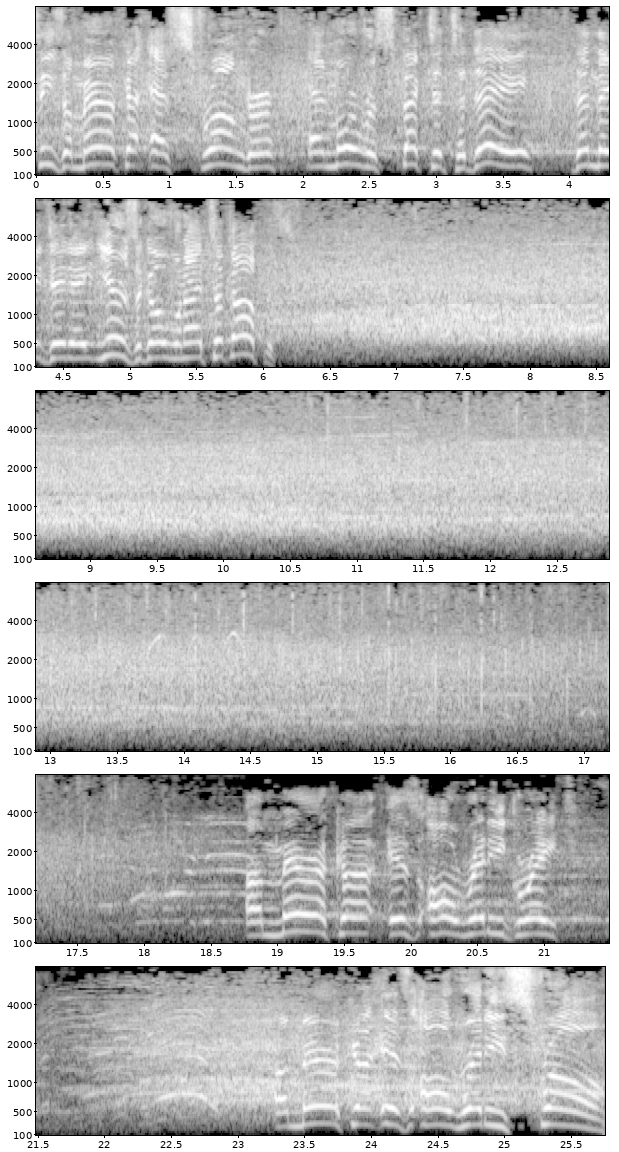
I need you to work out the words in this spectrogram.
sees America as stronger and more respected today than they did eight years ago when I took office. America is already great. America is already strong.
